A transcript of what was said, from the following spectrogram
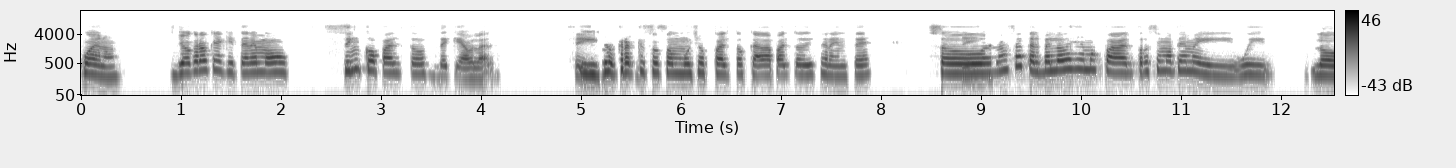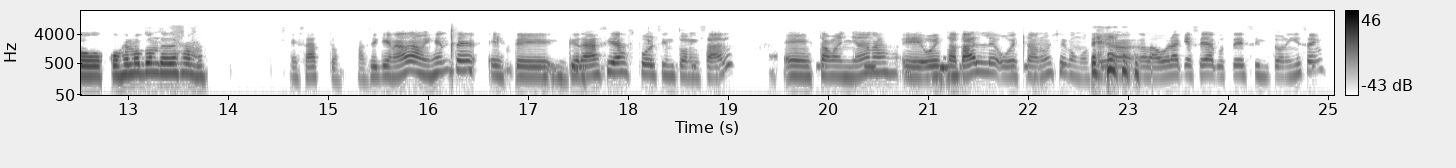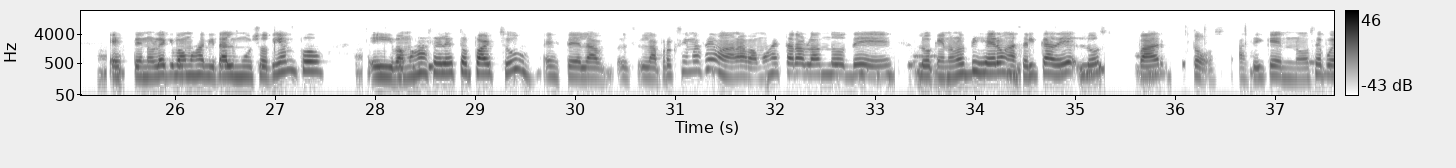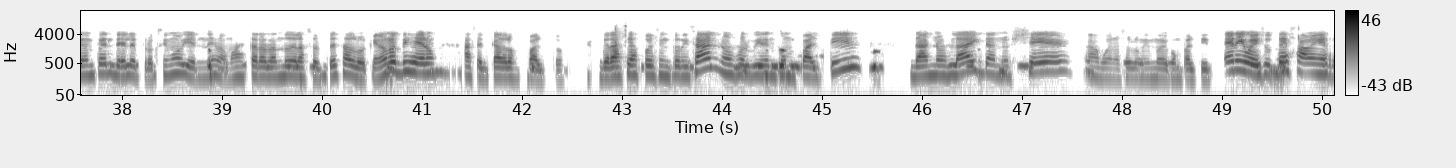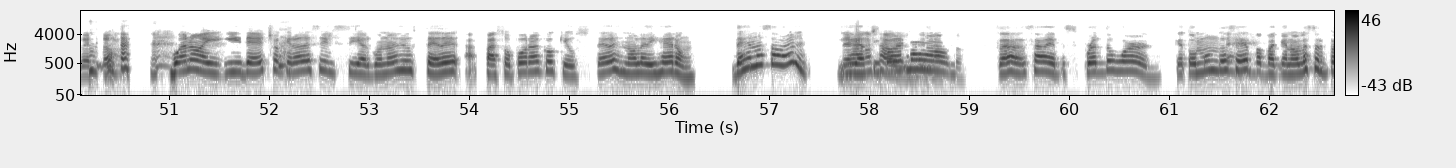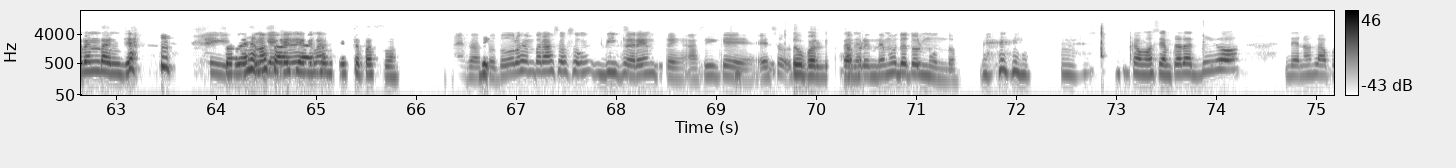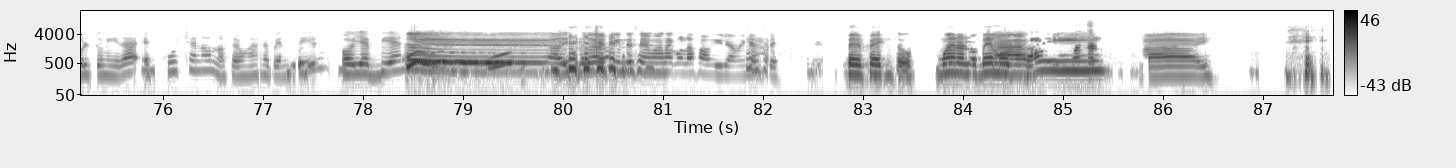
Bueno, yo creo que aquí tenemos cinco partos de qué hablar. Y Sí, yo creo que esos son muchos partos, cada parto diferente. So, sí, no sé, tal vez lo dejemos para el próximo tema y we, lo cogemos donde dejamos. exacto. Así que nada, mi gente, este, gracias por sintonizar eh, esta mañana, eh, o esta tarde, o esta noche, como sea, a la hora que sea que ustedes sintonicen. Este, no le vamos a quitar mucho tiempo y vamos a hacer esto part 2. Este, la, la próxima semana vamos a estar hablando de lo que no nos dijeron acerca de los partos. Así que no se pueden perder el próximo viernes. Vamos a estar hablando de la sorpresa de lo que no nos dijeron acerca de los partos. Gracias por sintonizar. No se olviden compartir, darnos like, darnos share. Ah, bueno, eso es lo mismo de compartir. Anyways, ustedes saben el resto. Bueno, y, y de hecho quiero decir, si alguno de ustedes pasó por algo que ustedes no le dijeron, déjenos saber. Así saber, podemos, exacto. sa- ¿sabe? Spread the word, que todo el mundo sepa para que no le sorprendan ya. Sí, So, déjenos que saber algo claro. que te pasó. Exacto, todos los embarazos son diferentes, así que eso aprendemos de todo el mundo. Como siempre les digo, denos la oportunidad, escúchenos, no se van a arrepentir. Hoy es viernes. ¡Eh! A disfrutar el fin de semana con la familia, mi gente. Perfecto. Bueno, nos vemos. Bye. Bye.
